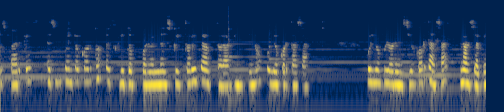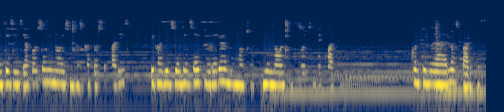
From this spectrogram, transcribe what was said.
Los parques es un cuento corto escrito por el escritor y traductor argentino Julio Cortázar. Julio Florencio Cortázar nació el 26 de agosto de 1914 en París y falleció el 12 de febrero de 1984. Continuidad de los parques.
